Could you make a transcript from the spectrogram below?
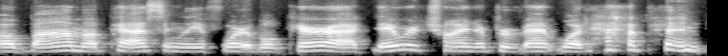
Obama passing the Affordable Care Act, they were trying to prevent what happened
